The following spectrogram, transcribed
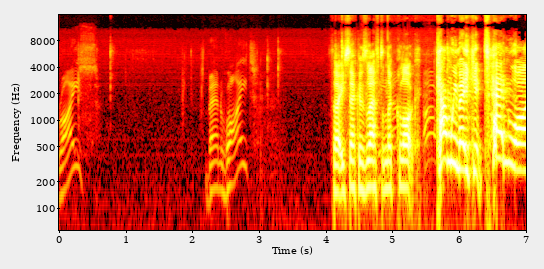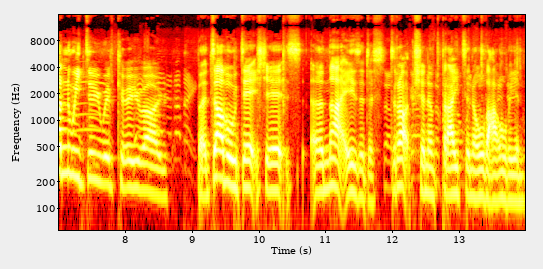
Rice. Ben White. 30 seconds left on the clock. Can we make it 10-1? We do with Kuro. But double ditches. And that is a destruction of Brighton over Albion.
